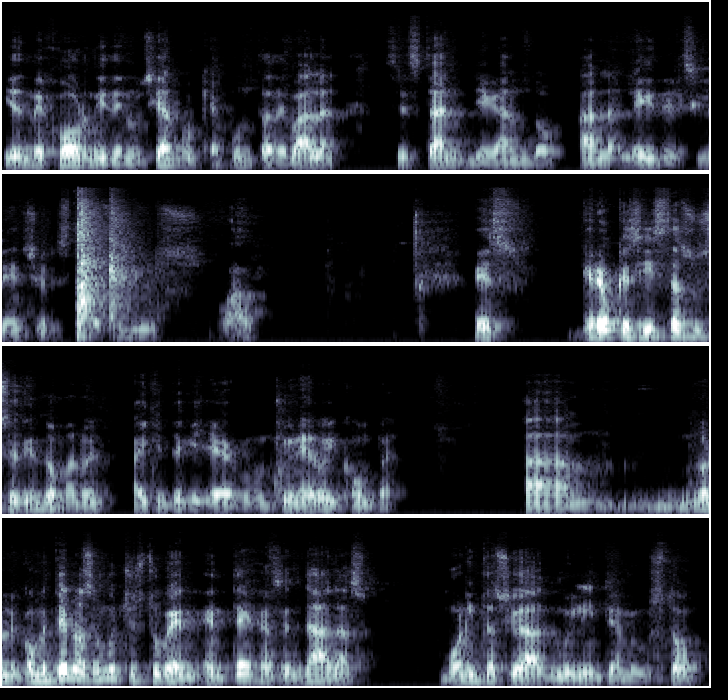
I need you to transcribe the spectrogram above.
y es mejor ni denunciar porque a punta de bala se están llegando a la ley del silencio en Estados Unidos. Wow. Es, creo que sí está sucediendo, Manuel. Hay gente que llega con mucho dinero y compra. no le comenté no hace mucho, estuve en Texas, en Dallas, bonita ciudad, muy limpia, me gustó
